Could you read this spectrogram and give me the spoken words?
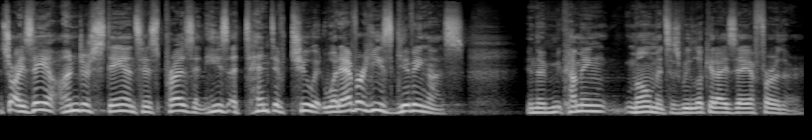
And so Isaiah understands his present. He's attentive to it. Whatever he's giving us in the coming moments as we look at Isaiah further,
